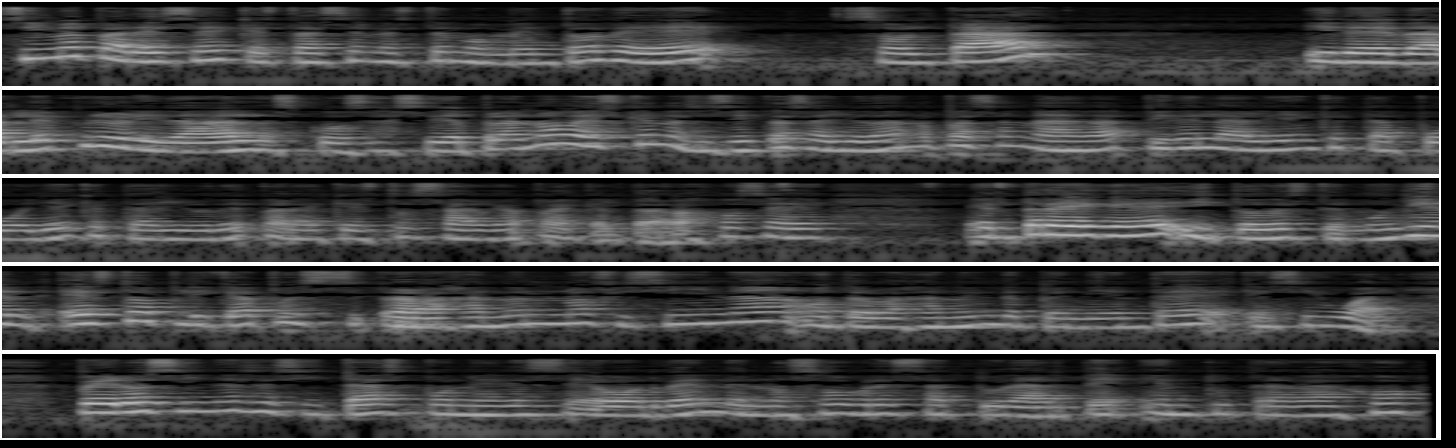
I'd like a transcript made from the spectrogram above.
sí me parece que estás en este momento de soltar y de darle prioridad a las cosas. Si de plano ves que necesitas ayuda, no pasa nada, pídele a alguien que te apoye, que te ayude para que esto salga, para que el trabajo se entregue y todo esté muy bien. Esto aplica pues trabajando en una oficina o trabajando independiente es igual, pero sí necesitas poner ese orden de no sobresaturarte en tu trabajo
